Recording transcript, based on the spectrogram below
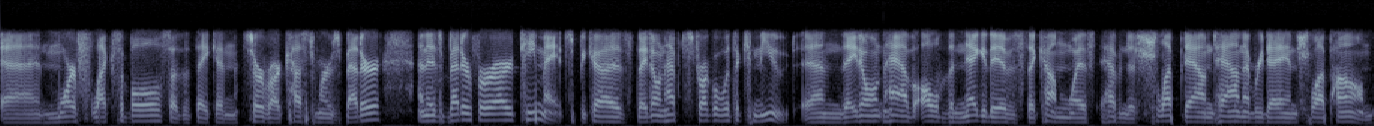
and more flexible so that they can serve our customers better. And it's better for our teammates because they don't have to struggle with a commute and they don't have all of the negatives that come with having to schlep downtown every day and schlep home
